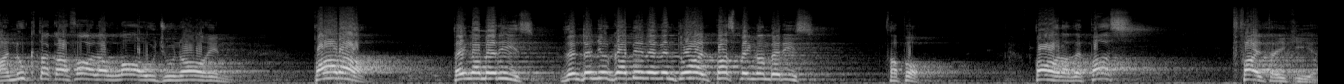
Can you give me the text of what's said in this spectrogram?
A nuk ta ka falë Allahu gjunahin para pejgamberisë dhe ndonjë gabim eventual pas pejgamberisë? Tha po. Para dhe pas të falta i kije.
